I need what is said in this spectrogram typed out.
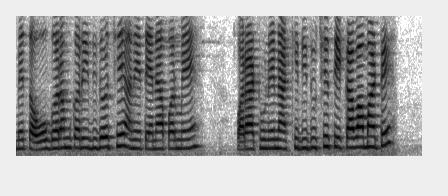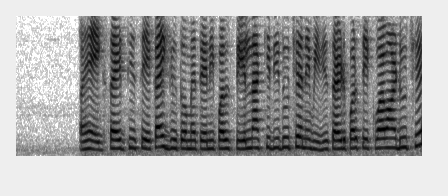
મેં તવો ગરમ કરી દીધો છે અને તેના પર મેં પરાઠુંને નાખી દીધું છે શેકાવા માટે. અહીંયા એક સાઈડથી શેકાઈ ગયું તો મેં તેની પર તેલ નાખી દીધું છે અને બીજી સાઈડ પર શેકવા માંડ્યું છે.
